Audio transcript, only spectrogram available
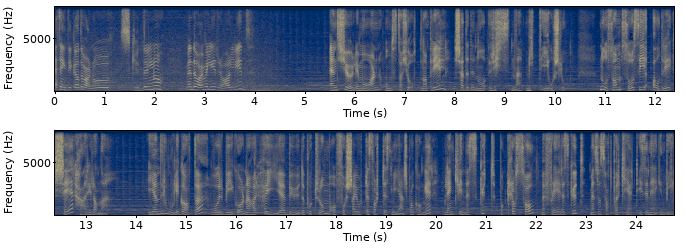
jeg tenkte ikke at det var noe skudd eller noe, men det var en veldig rar lyd. En kjølig morgen onsdag 28. april skjedde det noe rystende midt i Oslo. Noe som så å si aldri skjer her i landet. I en rolig gate, hvor bygårdene har høye, buede portrom og forseggjorte svarte smijernsbalkonger, ble en kvinne skutt på kloss hold med flere skudd mens hun satt parkert i sin egen bil.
